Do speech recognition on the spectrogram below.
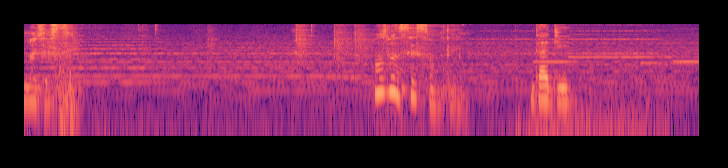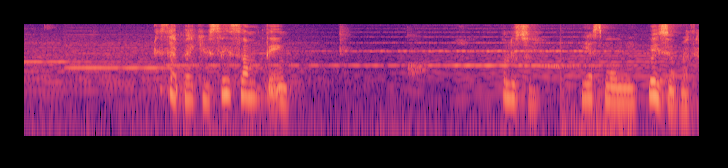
Your Majesty. Husband, say something. Daddy, Please, I beg you, say something. Oluchi, yes, mommy. where is your brother?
